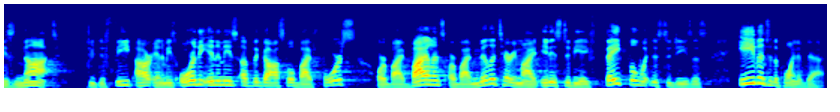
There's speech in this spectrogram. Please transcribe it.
is not to defeat our enemies or the enemies of the gospel by force or by violence or by military might. It is to be a faithful witness to Jesus, even to the point of death.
